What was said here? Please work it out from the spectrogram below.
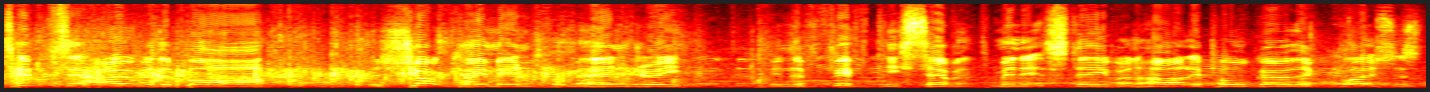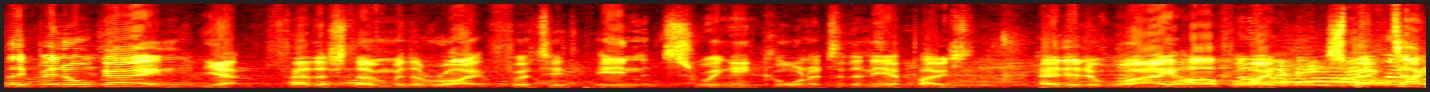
tips it over the bar. The shot came in from Hendry in the 57th minute, Stephen. Hartlepool go the closest they've been all game. Yep, Featherstone with a right footed in swinging corner to the near post. Headed away, half away. Spectac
